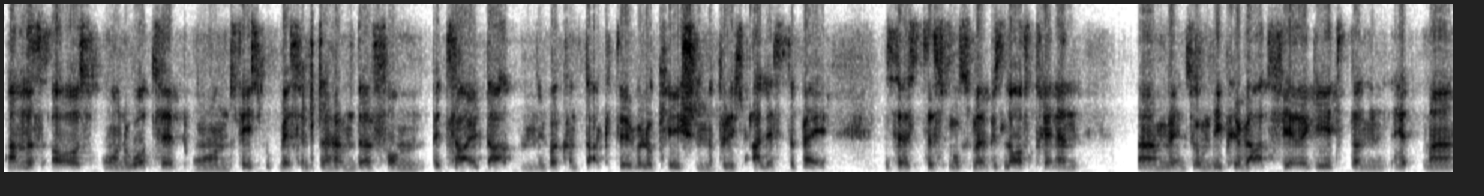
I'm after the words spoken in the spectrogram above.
anders aus und WhatsApp und Facebook Messenger haben davon Bezahldaten über Kontakte, über Location natürlich alles dabei. Das heißt, das muss man ein bisschen auftrennen ähm, Wenn es um die Privatsphäre geht, dann hätte man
